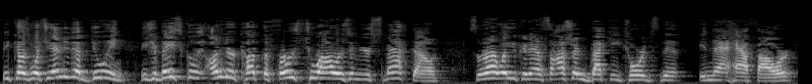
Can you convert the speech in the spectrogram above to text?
Because what you ended up doing is you basically undercut the first two hours of your SmackDown, so that way you could have Sasha and Becky towards the in that half hour,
